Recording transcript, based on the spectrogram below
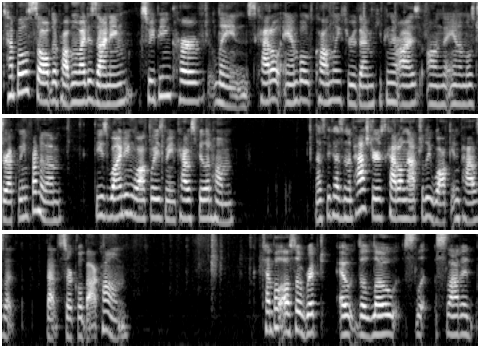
Temple solved the problem by designing sweeping curved lanes. Cattle ambled calmly through them, keeping their eyes on the animals directly in front of them. These winding walkways made cows feel at home. That's because in the pastures, cattle naturally walk in paths that, that circle back home. Temple also ripped out the low sl- slatted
